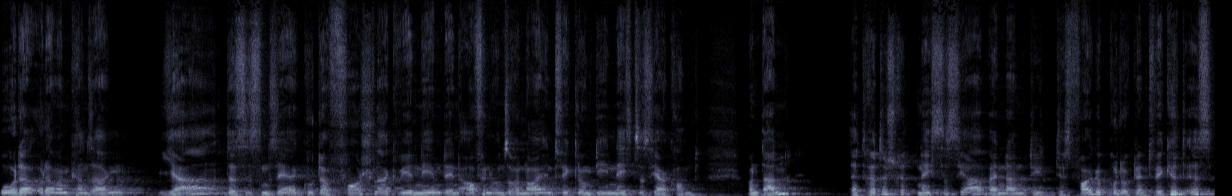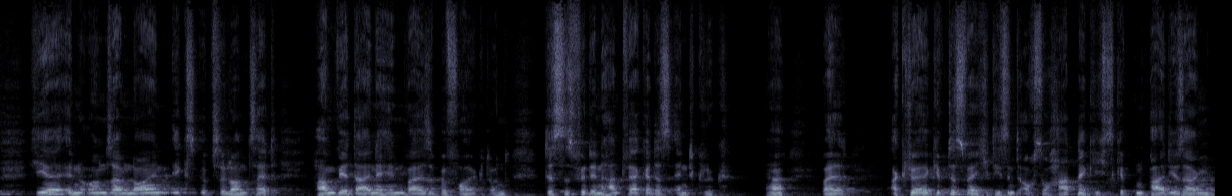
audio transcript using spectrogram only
Oder, oder man kann sagen, ja, das ist ein sehr guter Vorschlag. Wir nehmen den auf in unsere Neuentwicklung, die nächstes Jahr kommt. Und dann der dritte Schritt nächstes Jahr, wenn dann die, das Folgeprodukt entwickelt ist, hier in unserem neuen XYZ, haben wir deine Hinweise befolgt. Und das ist für den Handwerker das Endglück. Ja? Weil aktuell gibt es welche, die sind auch so hartnäckig. Es gibt ein paar, die sagen,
